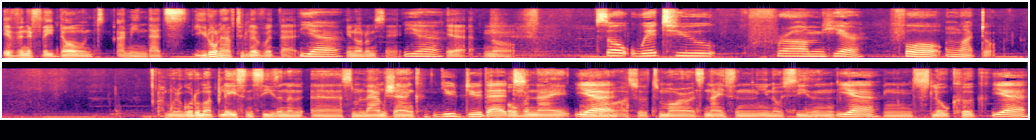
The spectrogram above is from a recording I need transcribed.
even if they don't, I mean that's you don't have to live with that. Yeah. You know what I'm saying? Yeah. Yeah. No. So where to from here for Ngwato? I'm gonna go to my place and season uh, some lamb shank You do that. overnight. you Yeah. know, so tomorrow it's nice and you know seasoned. Yeah. And slow cook. Yeah.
